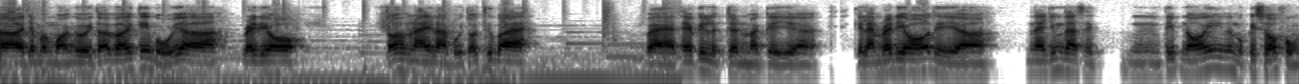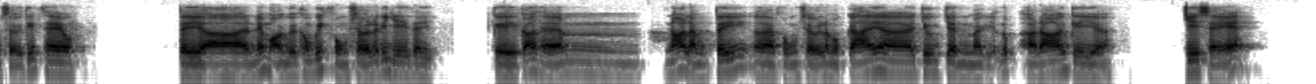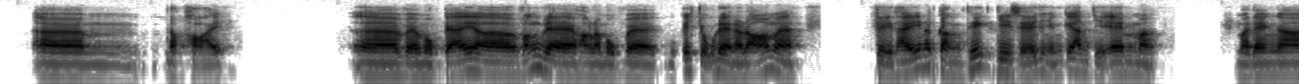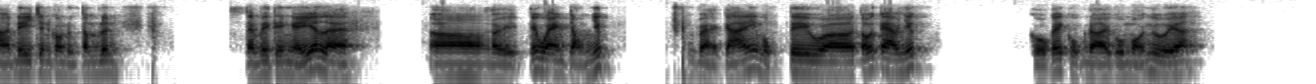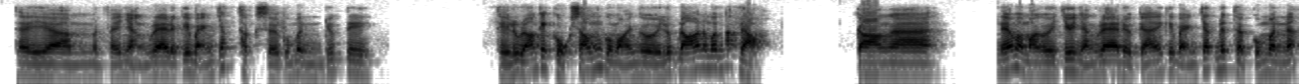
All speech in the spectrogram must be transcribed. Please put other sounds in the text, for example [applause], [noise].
À, chào mừng mọi người tới với cái buổi uh, radio. Tối hôm nay là buổi tối thứ ba. Và theo cái lịch trình mà kỳ uh, kỳ làm radio thì uh, hôm nay chúng ta sẽ um, tiếp nối với một cái số phụng sự tiếp theo. Thì uh, nếu mọi người không biết phụng sự là cái gì thì kỳ có thể um, nói lại một tí uh, phụng sự là một cái uh, chương trình mà lúc ở đó kỳ uh, chia sẻ uh, độc thoại à, về một cái uh, vấn đề hoặc là một về một cái chủ đề nào đó mà kỳ thấy nó cần thiết chia sẻ cho những cái anh chị em mà mà đang uh, đi trên con đường tâm linh. Tại vì kỳ nghĩ là uh, cái quan trọng nhất và cái mục tiêu uh, tối cao nhất của cái cuộc đời của mỗi người á thì uh, mình phải nhận ra được cái bản chất thật sự của mình trước tiên thì lúc đó cái cuộc sống của mọi người lúc đó nó mới bắt đầu. Còn à, nếu mà mọi người chưa nhận ra được cái cái bản chất đích thực của mình á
